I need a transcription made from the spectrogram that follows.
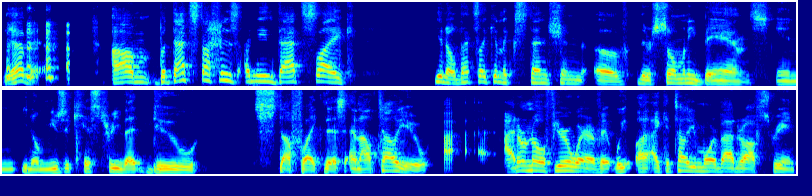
Yeah, man. um, but that stuff is, I mean, that's like, you know, that's like an extension of there's so many bands in, you know, music history that do stuff like this. And I'll tell you, I, I don't know if you're aware of it. We I could tell you more about it off screen.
